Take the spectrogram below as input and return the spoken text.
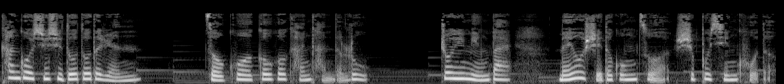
看过许许多多的人，走过沟沟坎坎的路，终于明白，没有谁的工作是不辛苦的，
